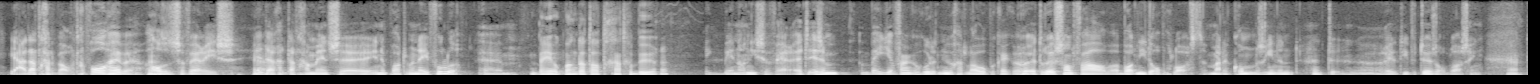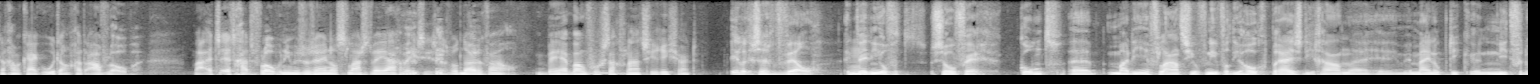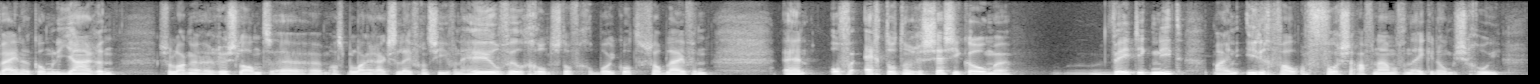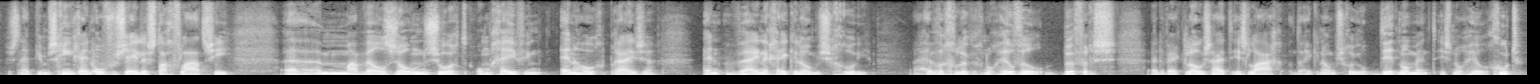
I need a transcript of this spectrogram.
Ja, dat gaat wel het gevolg hebben als het zover is. En dat, dat gaan mensen eh, in de portemonnee voelen. Ehm, Ben je ook bang dat dat gaat gebeuren? ik ben nog niet zo ver. Het is een, een beetje afhankelijk hoe het nu gaat lopen. Kijk, het Rusland-verhaal wordt niet opgelost. Maar er komt misschien een, een, tu- een relatieve tussenoplossing. Dan gaan we kijken hoe het dan gaat aflopen. Maar het, het gaat voorlopig niet meer zo zijn als de laatste twee jaar geweest is. Dat is wel een duidelijk verhaal. Ben jij bang voor stagflatie, Richard? Eerlijk gezegd wel. Ik weet niet of het zover komt. eh, maar die inflatie, of in ieder geval die hoge prijzen... die gaan eh, in mijn optiek eh, niet verdwijnen de komende jaren. Zolang Rusland als belangrijkste leverancier... van heel veel grondstoffen geboycott zal blijven. En of we echt tot een recessie komen... weet ik niet. Maar in ieder geval een forse afname van de economische groei. Dus dan heb je misschien geen officiële stagflatie... maar wel zo'n soort omgeving en hoge prijzen en weinig economische groei. Hebben we gelukkig nog heel veel buffers. Eh, De werkloosheid is laag. De economische groei op dit moment is nog heel goed.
